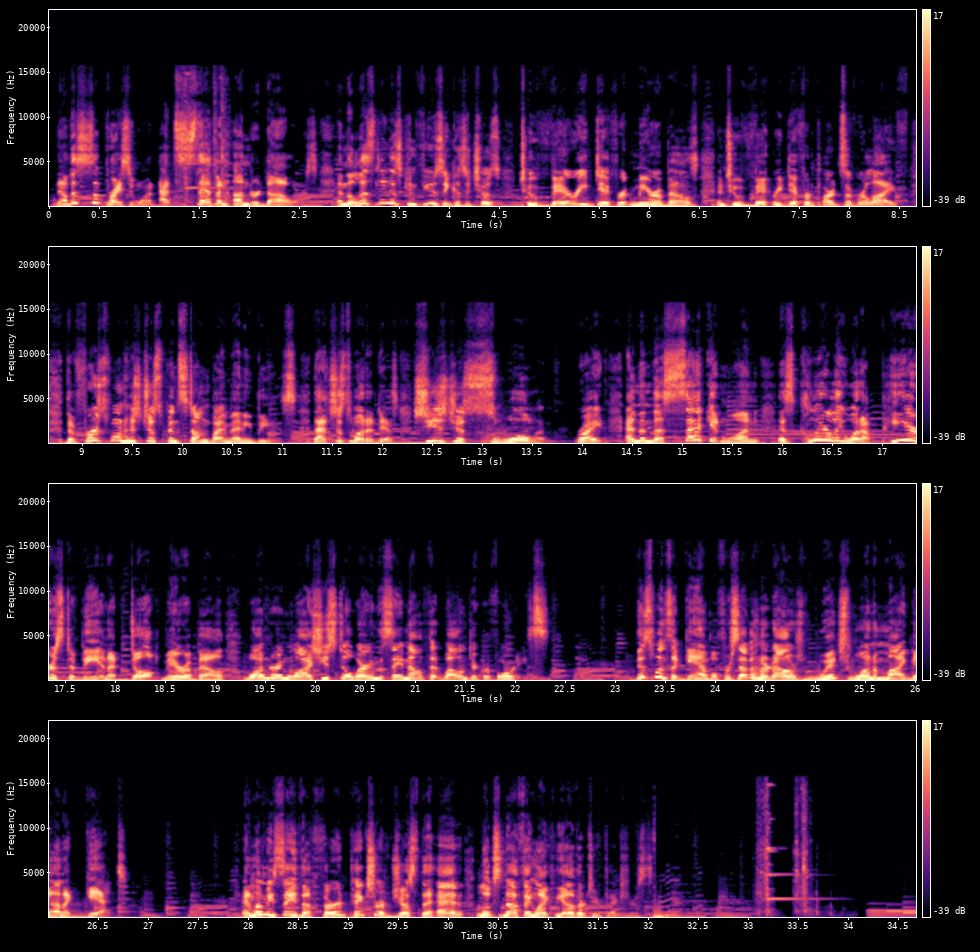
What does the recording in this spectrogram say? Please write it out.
now, this is a pricey one at $700. And the listing is confusing because it shows two very different Mirabels in two very different parts of her life. The first one has just been stung by many bees. That's just what it is. She's just swollen right? And then the second one is clearly what appears to be an adult Mirabel, wondering why she's still wearing the same outfit well into her 40s. This one's a gamble. For $700, which one am I gonna get? And let me say, the third picture of just the head looks nothing like the other two pictures.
